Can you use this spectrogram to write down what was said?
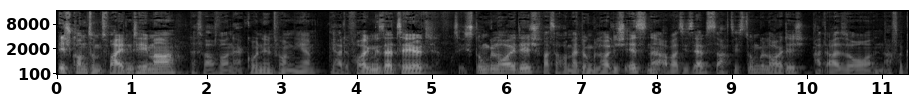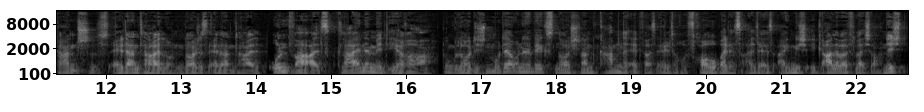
Ich komme zum zweiten Thema. Das war von einer Kundin von mir. Die hatte Folgendes erzählt. Sie ist dunkelhäutig, was auch immer dunkelhäutig ist, ne? aber sie selbst sagt, sie ist dunkelhäutig, hat also ein afrikanisches Elternteil und ein deutsches Elternteil und war als Kleine mit ihrer dunkelhäutigen Mutter unterwegs in Deutschland, kam eine etwas ältere Frau, wobei das Alter ist eigentlich egal, aber vielleicht auch nicht,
